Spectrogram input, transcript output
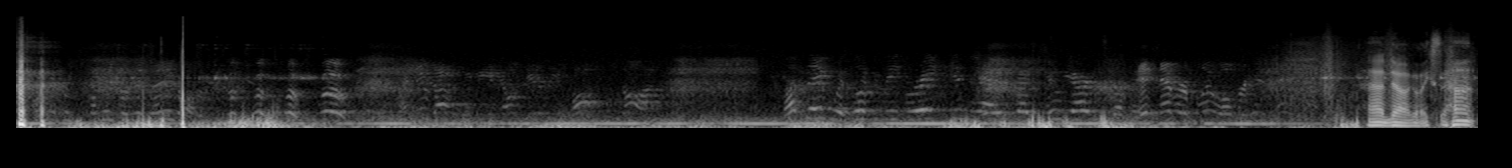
That dog likes to hunt.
